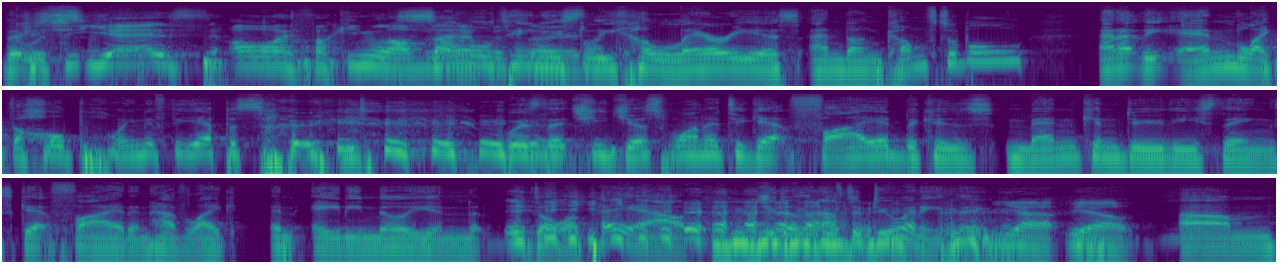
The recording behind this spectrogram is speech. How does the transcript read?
That was- yes. Oh, I fucking love that simultaneously hilarious and uncomfortable. And at the end, like the whole point of the episode was that she just wanted to get fired because men can do these things, get fired, and have like an $80 million payout. She doesn't have to do anything. Yeah, yeah. Um,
